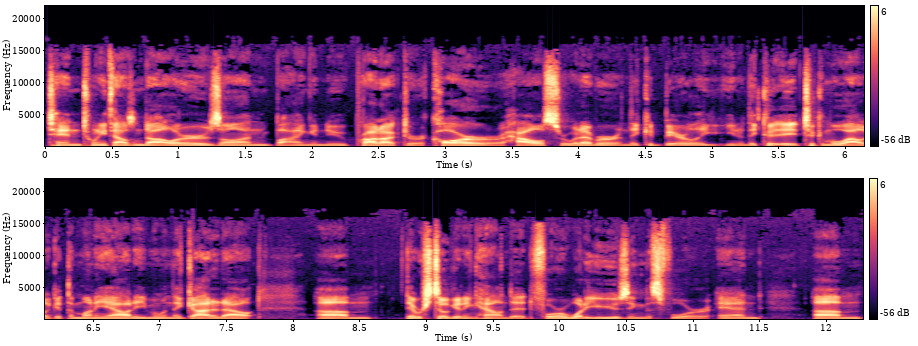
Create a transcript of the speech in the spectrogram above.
ten, twenty thousand dollars on buying a new product or a car or a house or whatever, and they could barely, you know, they could. It took them a while to get the money out. Even when they got it out, um, they were still getting hounded for what are you using this for? And um,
